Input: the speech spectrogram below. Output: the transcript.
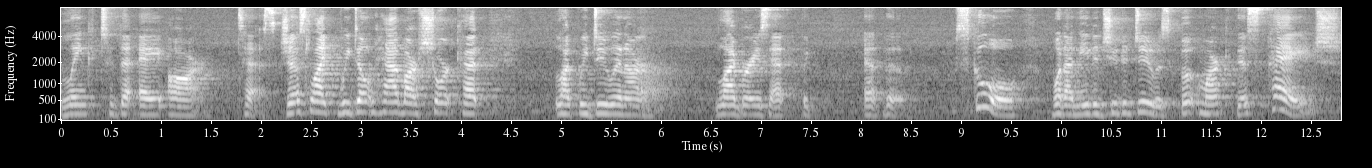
link to the AR test. Just like we don't have our shortcut like we do in our libraries at the, at the school, what I needed you to do is bookmark this page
